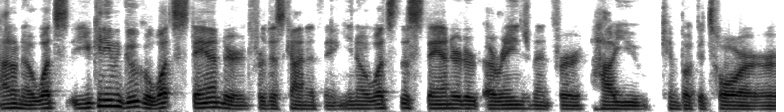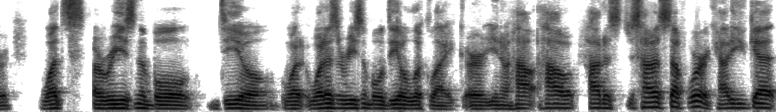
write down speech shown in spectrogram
i don't know what's you can even google what's standard for this kind of thing. You know what's the standard arrangement for how you can book a tour or what's a reasonable deal? What what does a reasonable deal look like? Or you know how how how does just how does stuff work? How do you get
